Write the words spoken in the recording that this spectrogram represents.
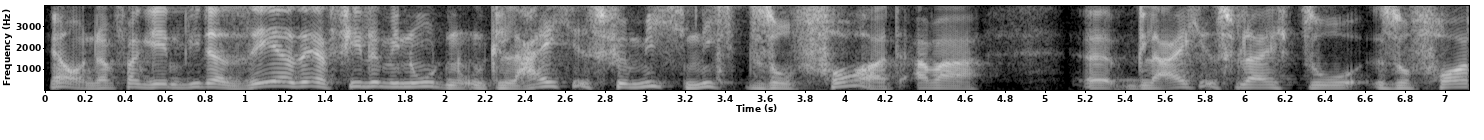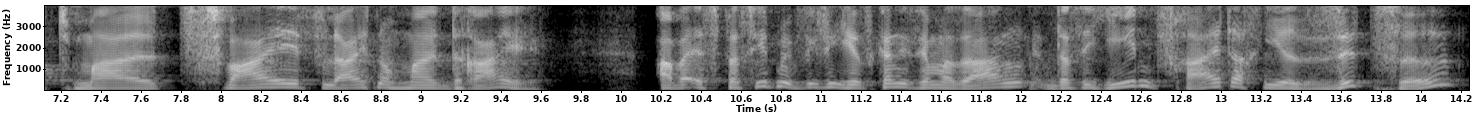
Ja, und dann vergehen wieder sehr, sehr viele Minuten. Und gleich ist für mich nicht sofort, aber äh, gleich ist vielleicht so sofort mal zwei, vielleicht noch mal drei. Aber es passiert mir wirklich, jetzt kann ich es ja mal sagen, dass ich jeden Freitag hier sitze,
